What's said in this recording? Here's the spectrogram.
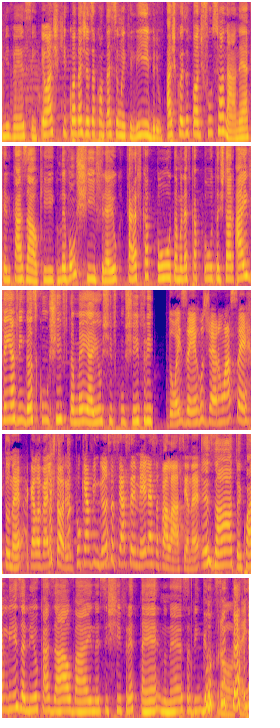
me veio assim. Eu acho que quando às vezes acontece um equilíbrio, as coisas podem funcionar, né? Aquele casal que levou um chifre, aí o cara fica puta, a mulher fica puta, a história. Aí vem a vingança com um chifre também, aí o chifre com chifre Dois erros geram um acerto, né? Aquela velha história. Porque a vingança se assemelha a essa falácia, né? Exato, equaliza ali o casal, vai nesse chifre eterno, né? Essa vingança Pronto, é eterna.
